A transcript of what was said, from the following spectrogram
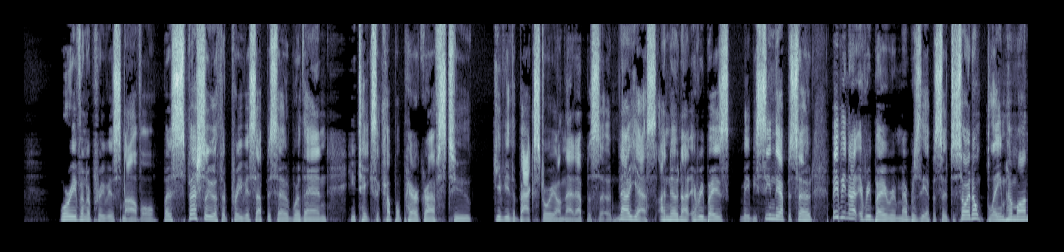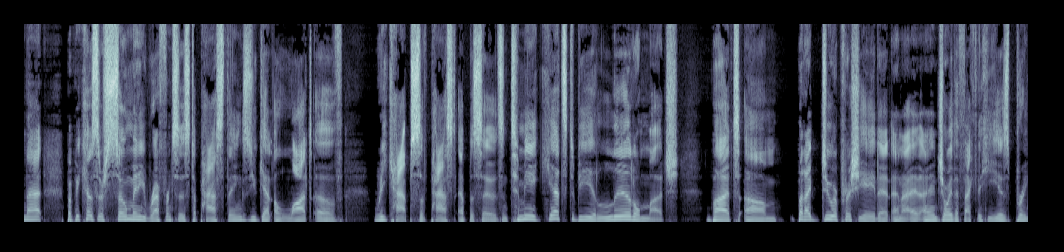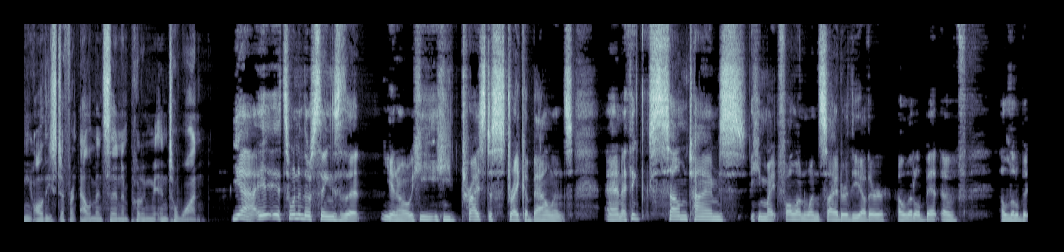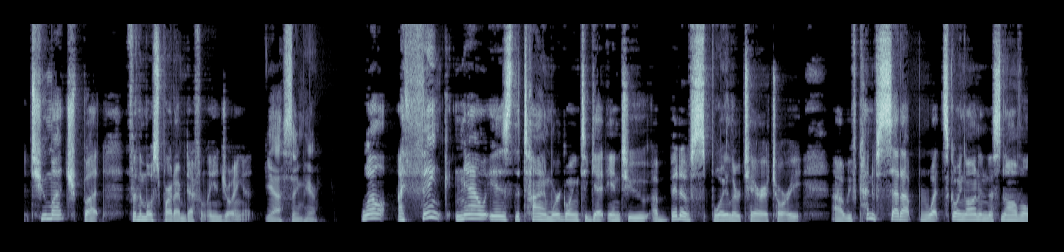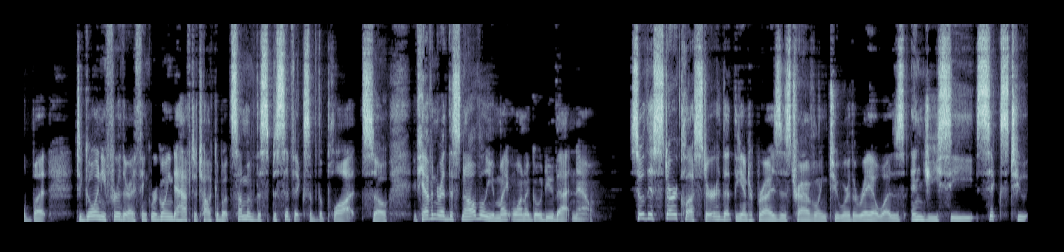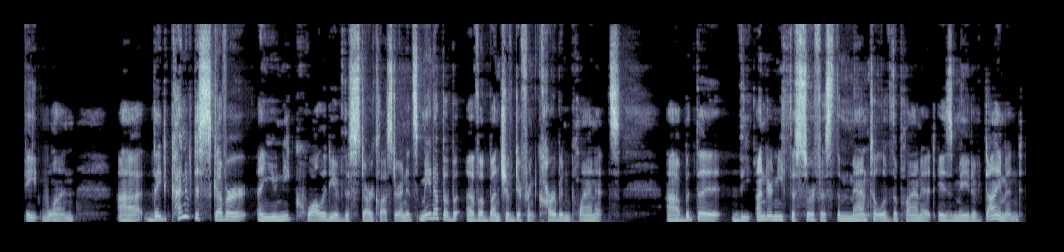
or even a previous novel, but especially with a previous episode where then he takes a couple paragraphs to give you the backstory on that episode. Now, yes, I know not everybody's maybe seen the episode. Maybe not everybody remembers the episode. So I don't blame him on that. But because there's so many references to past things, you get a lot of recaps of past episodes. And to me, it gets to be a little much, but, um, but I do appreciate it, and I, I enjoy the fact that he is bringing all these different elements in and putting them into one. Yeah, it's one of those things that you know he he tries to strike a balance. And i think sometimes he might fall on one side or the other a little bit of a little bit too much but for the most part i'm definitely enjoying it. Yeah same here. Well i think now is the time we're going to get into a bit of spoiler territory. Uh, we've kind of set up what's going on in this novel but to go any further, I think we're going to have to talk about some of the specifics of the plot. So if you haven't read this novel, you might want to go do that now. So this star cluster that the Enterprise is traveling to, where the Rhea was, NGC 6281, uh, they kind of discover a unique quality of this star cluster, and it's made up of, of a bunch of different carbon planets. Uh, but the the underneath the surface, the mantle of the planet is made of diamond,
